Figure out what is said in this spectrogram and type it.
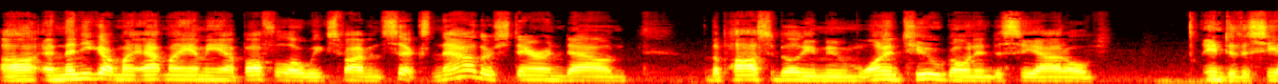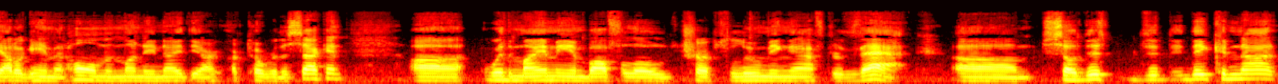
uh, and then you got my at Miami at Buffalo weeks five and six. Now they're staring down the possibility of being one and two going into Seattle, into the Seattle game at home on Monday night, the October the second uh, with Miami and Buffalo trips looming after that. Um, so this they could not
